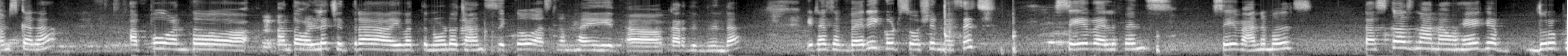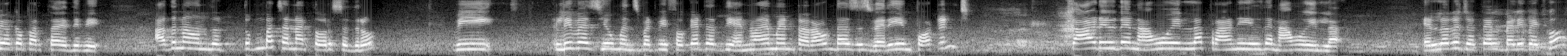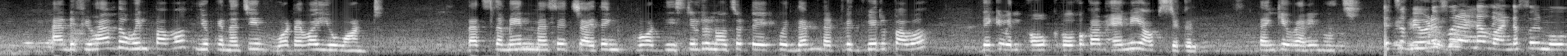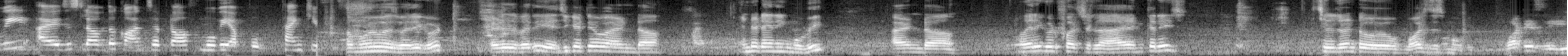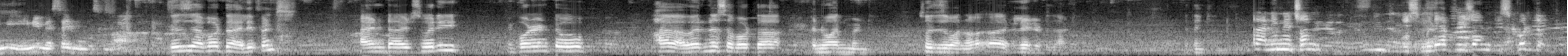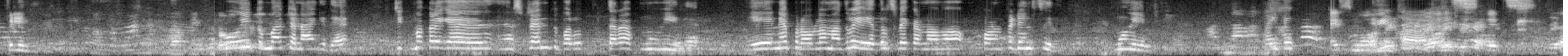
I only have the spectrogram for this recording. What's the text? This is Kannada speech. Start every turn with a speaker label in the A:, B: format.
A: ನಮಸ್ಕಾರ. ಅಪ್ಪು ಅಂತ ಅಂತ ಒಳ್ಳೆ ಚಿತ್ರ ಇವತ್ತು ನೋಡೋ ಚಾನ್ಸ್ ಸಿಕ್ಕು, Aslam Bhai ಕರೆದಿದ್ದರಿಂದ it has a very good social message save elephants save animals ಟಸ್ಕರ್ಸ್ನ ನಾವು ಹೇಗೆ ದುರುಪಯೋಗ ಪಡ್ತಾ ಇದ್ದೀವಿ, ಅದನ್ನು ಒಂದು ತುಂಬ ಚೆನ್ನಾಗಿ ತೋರಿಸಿದ್ರು. We live as humans, but we forget that the environment around us is very important. ಕಾಡಿಲ್ಲದೆ ನಾವು ಇಲ್ಲ, ಪ್ರಾಣಿ ಇಲ್ಲದೆ ನಾವು ಇಲ್ಲ. ಎಲ್ಲರೂ ಜೊತೆಯಲ್ಲಿ ಬೆಳಿಬೇಕು and if you have the will power you can achieve whatever you want that's the main message i think what these children also take with them that with willpower they can o- overcome any obstacle thank you very much
B: It's a beautiful and a wonderful movie. I just love the concept of movie Appu. Thank you.
C: The movie was very good. It is a very educative and uh, entertaining movie, and uh, very good for children. I encourage children to watch this movie.
D: What is the, any, any message in this movie?
C: This is about the elephants, and uh, it's very important to have awareness about the environment. So this is one uh, related to that. Thank you.
E: animation is media fusion is good film
F: movie ತುಂಬ ಚೆನ್ನಾಗಿದೆ ಚಿಕ್ಕ ಮಕ್ಕಳಿಗೆ ಸ್ಟ್ರೆಂತ್ ಬರೋ ಥರ ಮೂವಿ ಇದೆ ಏನೇ ಪ್ರಾಬ್ಲಮ್ ಆದರೂ ಎದುರಿಸ್ಬೇಕನ್ನೋ ಕಾನ್ಫಿಡೆನ್ಸ್ ಇದೆ movie Thank you
G: nice movie. Uh, it's, it's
